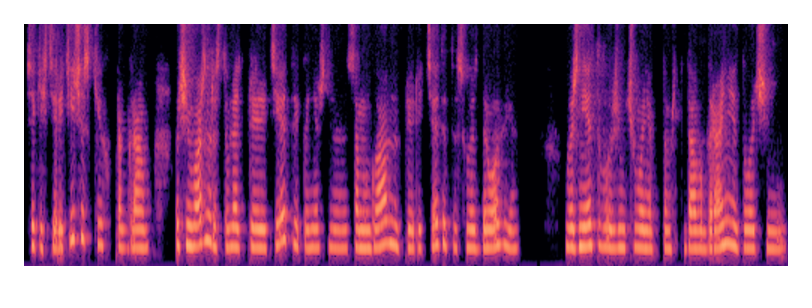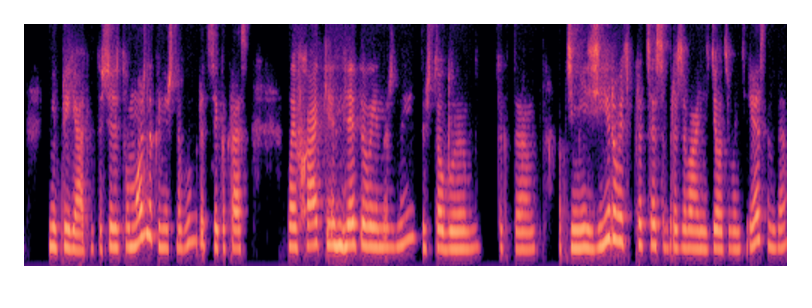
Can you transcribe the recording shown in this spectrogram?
всяких теоретических программ, очень важно расставлять приоритеты, и, конечно, самый главный приоритет – это свое здоровье. Важнее этого уже ничего нет, потому что, да, выгорание – это очень неприятно. То есть из этого можно, конечно, выбраться, и как раз лайфхаки для этого и нужны, то чтобы как-то оптимизировать процесс образования, сделать его интересным, да,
